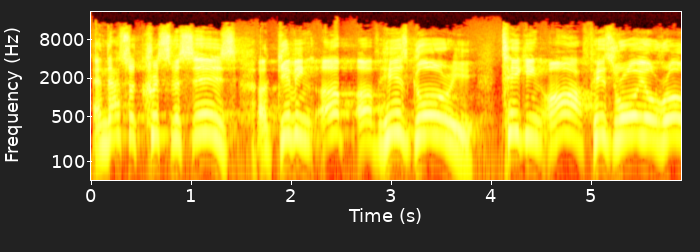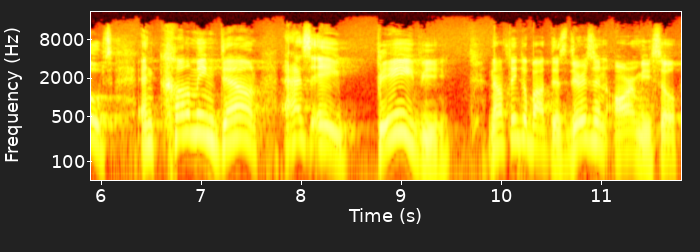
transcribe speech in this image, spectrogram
And that's what Christmas is a giving up of his glory, taking off his royal robes, and coming down as a baby. Now think about this. There's an army. So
